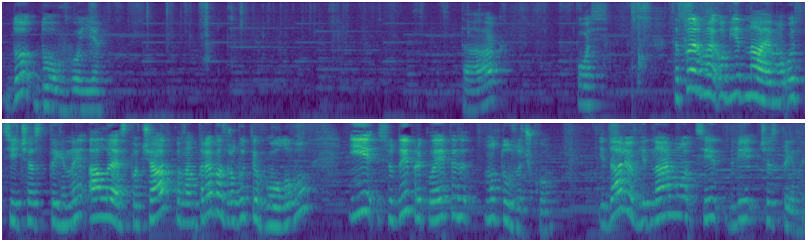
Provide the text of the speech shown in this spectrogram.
до довгої. Так. Ось. Тепер ми об'єднаємо ось ці частини, але спочатку нам треба зробити голову і сюди приклеїти мотузочку. І далі об'єднаємо ці дві частини.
